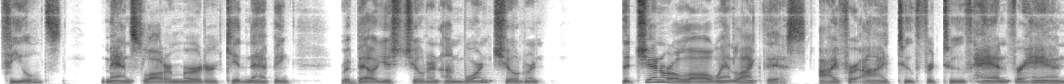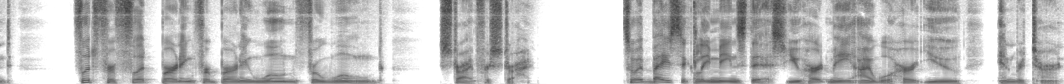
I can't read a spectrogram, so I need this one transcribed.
fields, manslaughter, murder, kidnapping, rebellious children, unborn children. The general law went like this eye for eye, tooth for tooth, hand for hand, foot for foot, burning for burning, wound for wound, stripe for stripe. So it basically means this you hurt me, I will hurt you in return.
